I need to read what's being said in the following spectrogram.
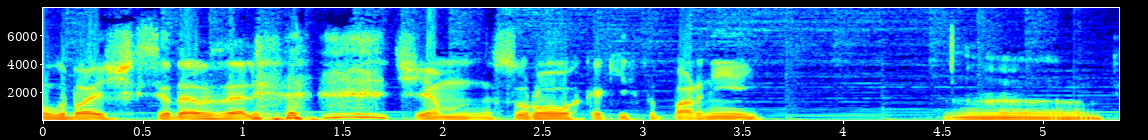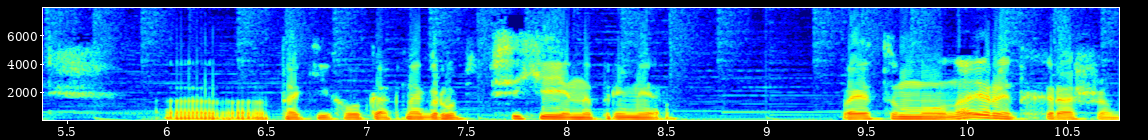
улыбающихся, да, в зале, чем суровых каких-то парней, э, э, таких вот, как на группе Психеи, например. Поэтому, наверное, это хорошо.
